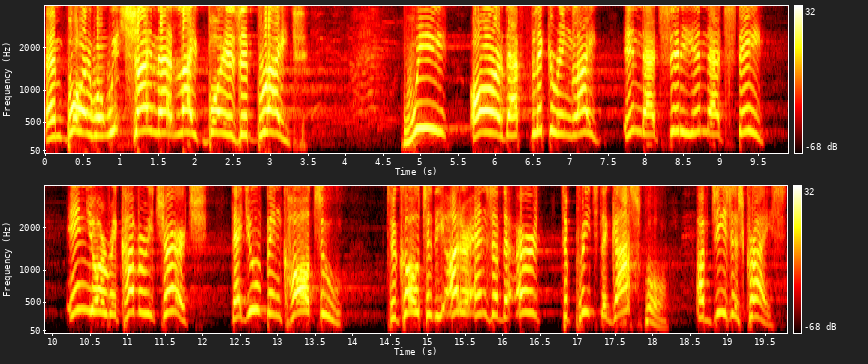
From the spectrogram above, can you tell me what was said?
And boy, when we shine that light, boy, is it bright. We are that flickering light in that city, in that state, in your recovery church that you've been called to, to go to the utter ends of the earth to preach the gospel of Jesus Christ.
